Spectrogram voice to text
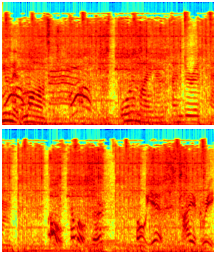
Unit lost. Ore miner under attack. Oh, hello, sir. Oh, yes, I agree.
